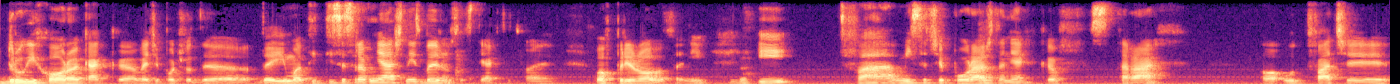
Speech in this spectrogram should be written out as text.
други хора как а, вече почват да, да имат и ти се сравняваш неизбежно с тях. Това е в природата ни. Да. И това мисля, че поражда някакъв страх от това, че,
